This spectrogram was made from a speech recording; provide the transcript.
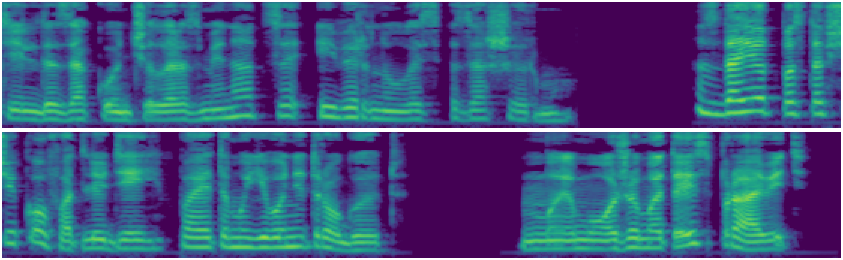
Тильда закончила разминаться и вернулась за ширму. «Сдает поставщиков от людей, поэтому его не трогают». «Мы можем это исправить», —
